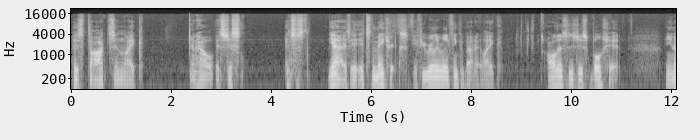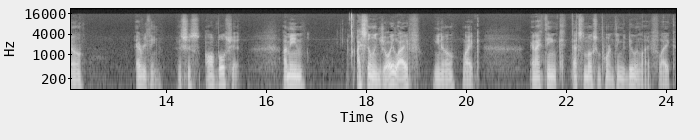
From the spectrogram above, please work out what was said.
his thoughts and like and how it's just it's just yeah, it's it, it's the matrix if you really really think about it. Like all this is just bullshit. You know? Everything. It's just all bullshit. I mean, I still enjoy life, you know, like, and I think that's the most important thing to do in life. Like,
